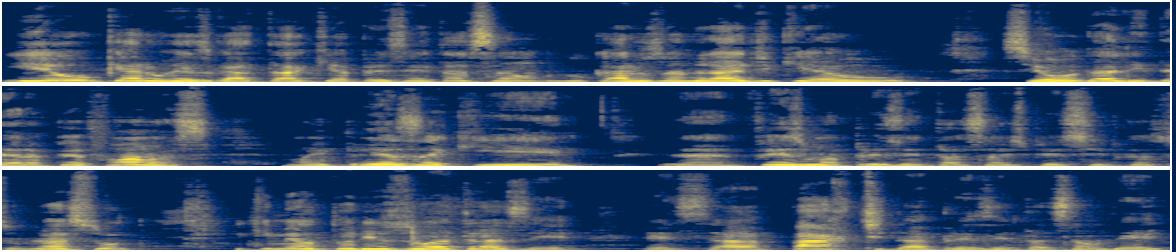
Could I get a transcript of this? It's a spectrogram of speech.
E eu quero resgatar aqui a apresentação do Carlos Andrade, que é o CEO da Lidera Performance, uma empresa que é, fez uma apresentação específica sobre o assunto e que me autorizou a trazer essa parte da apresentação dele,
